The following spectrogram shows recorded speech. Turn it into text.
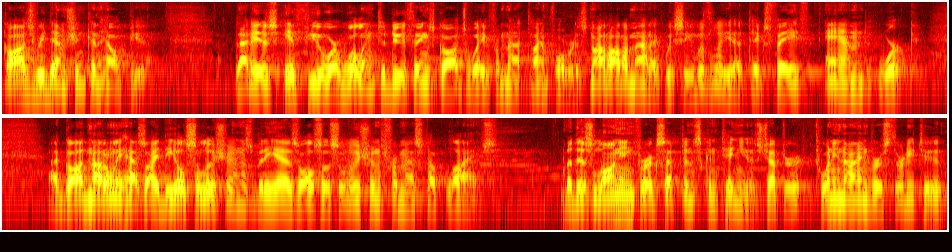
God's redemption can help you. That is, if you are willing to do things God's way from that time forward. It's not automatic. We see with Leah, it takes faith and work. Uh, God not only has ideal solutions, but He has also solutions for messed up lives. But this longing for acceptance continues. Chapter 29, verse 32.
